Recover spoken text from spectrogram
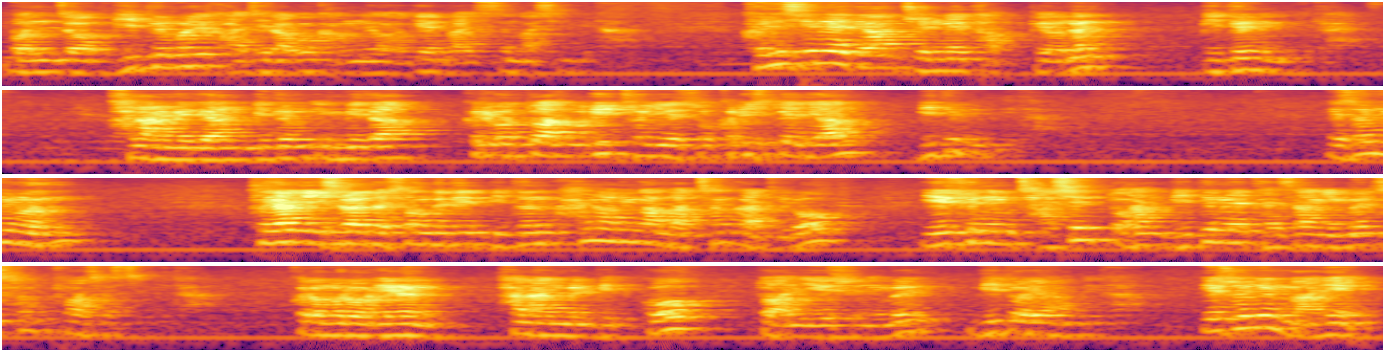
먼저 믿음을 가지라고 강력하게 말씀하십니다. 근심에 대한 주님의 답변은 믿음입니다. 하나님에 대한 믿음입니다. 그리고 또한 우리 주 예수 그리스도에 대한 믿음입니다. 예수님은 구약 이스라엘 백성들이 믿은 하나님과 마찬가지로 예수님 자신 또한 믿음의 대상임을 선포하셨습니다. 그러므로 우리는 하나님을 믿고 또한 예수님을 믿어야 합니다. 예수님만이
